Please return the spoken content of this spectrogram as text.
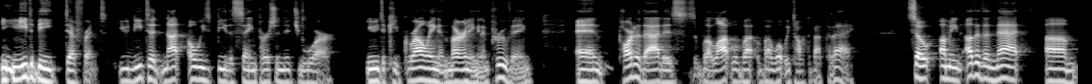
You need to be different. You need to not always be the same person that you were. You need to keep growing and learning and improving. And part of that is a lot about, about what we talked about today. So, I mean, other than that, um,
